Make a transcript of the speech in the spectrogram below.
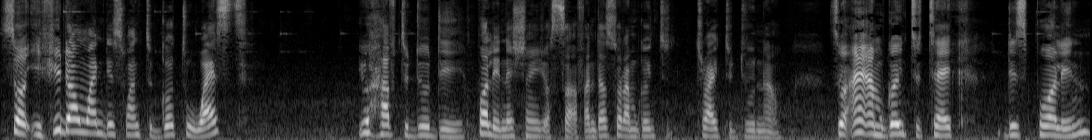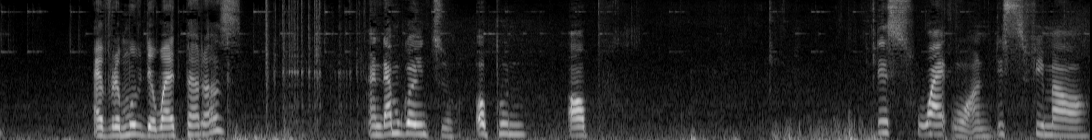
So if you don't want this one to go to west, you have to do the pollination yourself. And that's what I'm going to try to do now. So I am going to take this pollen. I've removed the white petals and I'm going to open up this white one this female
